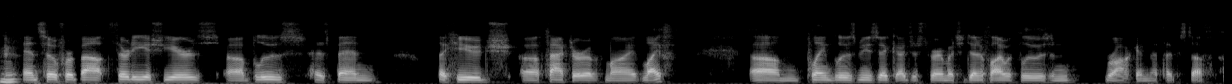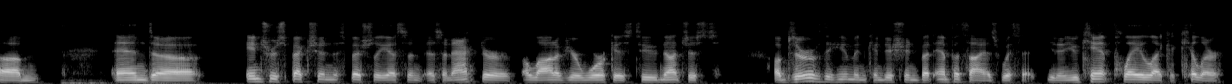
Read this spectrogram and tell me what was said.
Mm-hmm. And so for about 30-ish years, uh, blues has been a huge uh, factor of my life. Um, playing blues music, I just very much identify with blues and rock and that type of stuff. Um, and uh, introspection, especially as an as an actor, a lot of your work is to not just observe the human condition but empathize with it. You know, you can't play like a killer,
